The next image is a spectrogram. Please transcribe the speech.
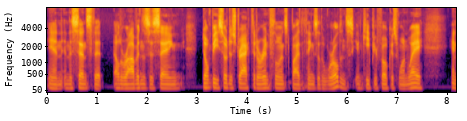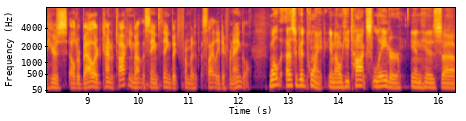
in in the sense that Elder Robbins is saying, don't be so distracted or influenced by the things of the world, and, and keep your focus one way. And here's Elder Ballard kind of talking about the same thing, but from a slightly different angle. Well, that's a good point. You know, he talks later in his, uh,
